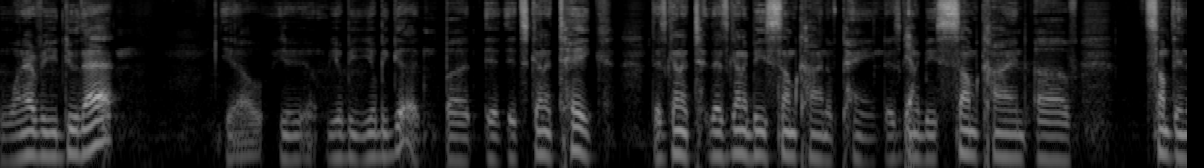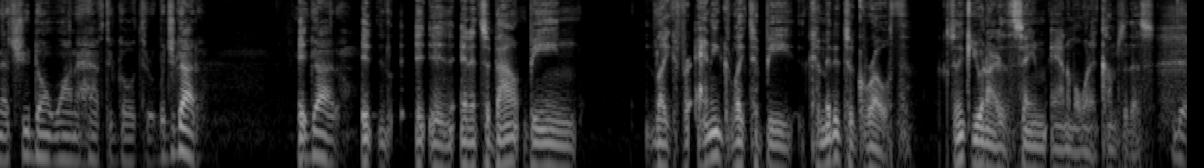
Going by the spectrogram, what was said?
whenever you do that, you know you you'll be you'll be good. But it, it's gonna take there's gonna t- there's gonna be some kind of pain. There's gonna Yeah. be some kind of something that you don't want to have to go through. But you got to. You It- got to. it, it, it and it's about being like for any like to be committed to growth. Because I think you and I are the same animal when it comes to this. Yeah.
